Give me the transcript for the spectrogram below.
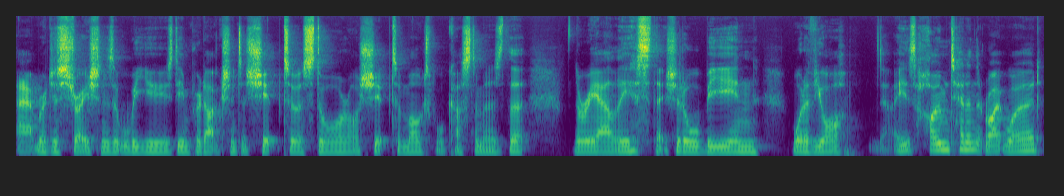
app registrations that will be used in production to ship to a store or ship to multiple customers, that the reality is that should all be in one of your is home tenant the right word,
